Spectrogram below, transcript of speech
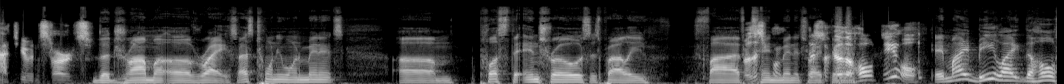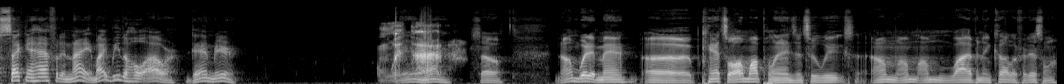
match even starts. The drama of right. So that's twenty one minutes. Um, plus the intros is probably five ten one, minutes right there. The whole deal. It might be like the whole second half of the night. It might be the whole hour. Damn near. I'm with Damn that. Near. So no, I'm with it, man. Uh, cancel all my plans in two weeks. I'm I'm I'm live and in color for this one.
